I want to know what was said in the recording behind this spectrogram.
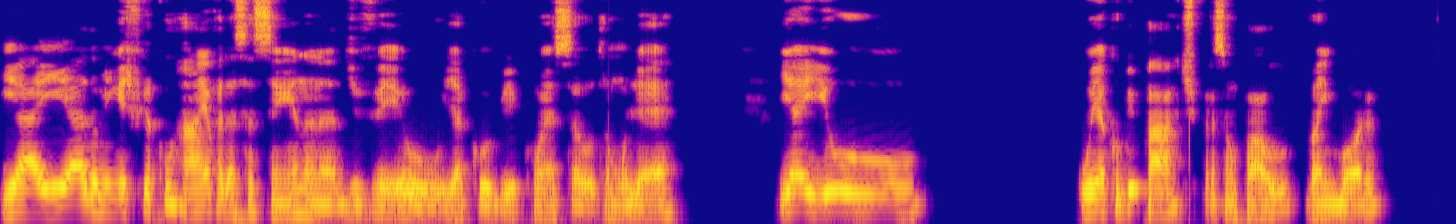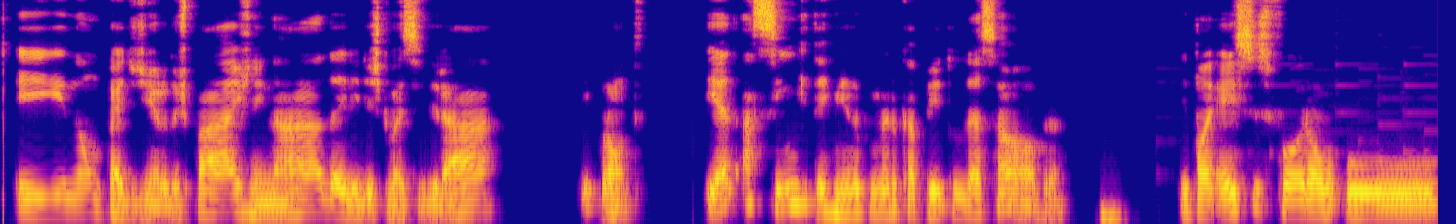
E aí a Domingas fica com raiva dessa cena, né? De ver o Jacob com essa outra mulher. E aí o. O Jacob parte para São Paulo, vai embora. E não pede dinheiro dos pais, nem nada. Ele diz que vai se virar. E pronto. E é assim que termina o primeiro capítulo dessa obra. Então, esses foram o.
